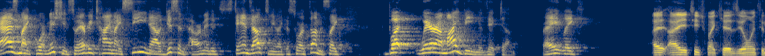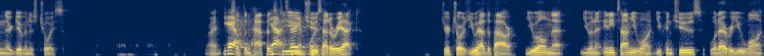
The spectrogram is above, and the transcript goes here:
as my core mission. So every time I see now disempowerment, it stands out to me like a sore thumb. It's like, but where am I being a victim? Right? Like, I, I teach my kids the only thing they're given is choice. Right? Yeah. Something happens Yeah, to you, you choose how to react. It's your choice. You have the power. You own that. You want it anytime you want. You can choose whatever you want,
